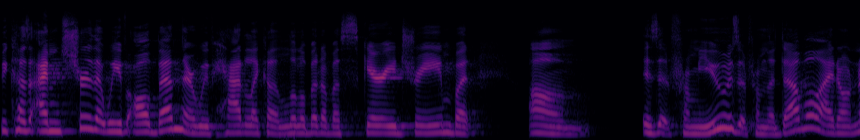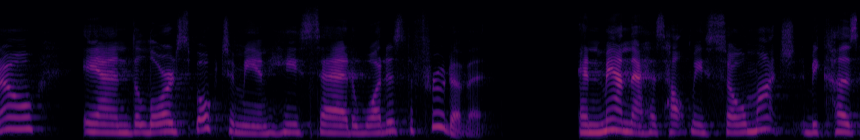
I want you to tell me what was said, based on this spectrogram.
Because I'm sure that we've all been there. We've had like a little bit of a scary dream, but um, is it from you? Is it from the devil? I don't know. And the Lord spoke to me and he said, What is the fruit of it? And man, that has helped me so much because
